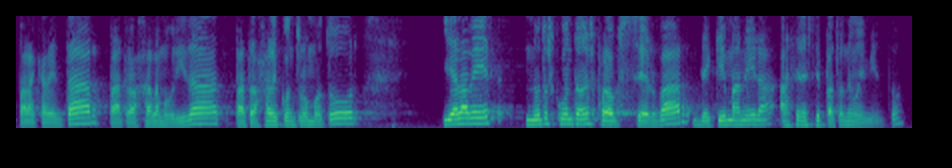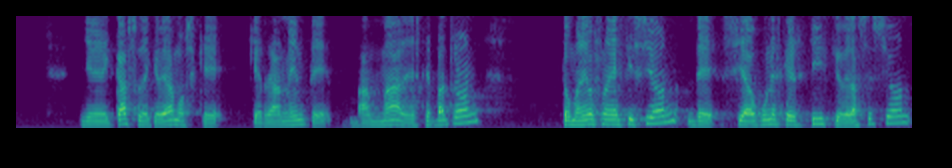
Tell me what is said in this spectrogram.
para calentar, para trabajar la movilidad, para trabajar el control motor y a la vez nosotros entrenadores para observar de qué manera hacen ese patrón de movimiento. Y en el caso de que veamos que, realmente van mal en este patrón, tomaremos una decisión de si algún ejercicio de la sesión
